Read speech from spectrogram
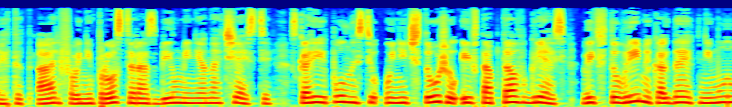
Этот Альфа не просто разбил меня на части, скорее полностью уничтожил и втоптал в грязь, ведь в то время, когда я к нему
